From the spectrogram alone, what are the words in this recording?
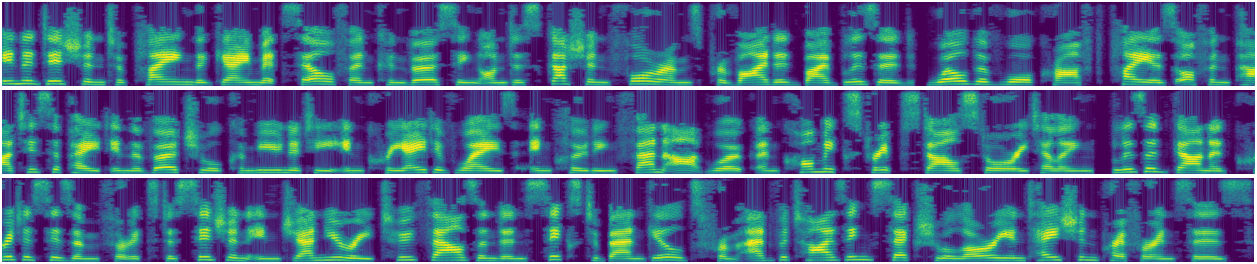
In addition to playing the game itself and conversing on discussion forums provided by Blizzard, World of Warcraft players often participate in the virtual community in creative ways, including fan artwork and comic strip-style storytelling. Blizzard garnered criticism for its decision in January 2006 to ban guilds from advertising sexual orientation preferences.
